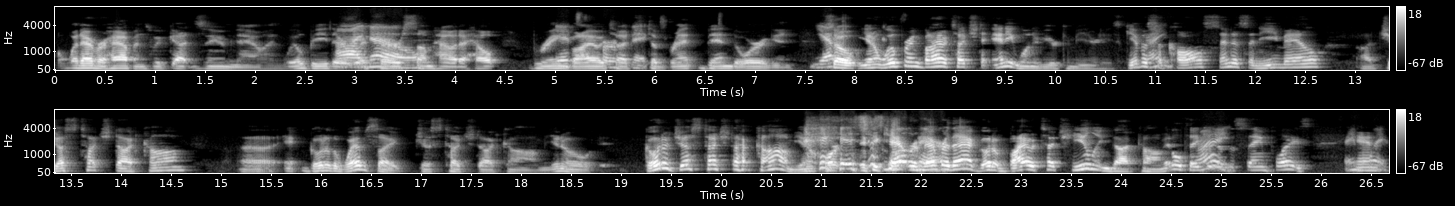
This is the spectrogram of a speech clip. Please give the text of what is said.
whatever happens, we've got Zoom now, and we'll be there I with her somehow to help bring It's BioTouch perfect. to Brent Bend, Oregon. Yep. So you know we'll bring BioTouch to any one of your communities. Give us a call, send us an email, uh, justtouch.com. Uh, go to the website justtouch.com. You know, go to justtouch.com. You know, or if you can't remember there. that, go to biotouchhealing.com. It'll take you to the same place Same and place.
